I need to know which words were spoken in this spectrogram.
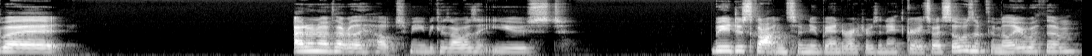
but I don't know if that really helped me because I wasn't used. We had just gotten some new band directors in eighth grade, so I still wasn't familiar with them.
